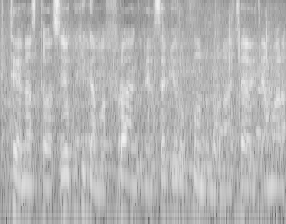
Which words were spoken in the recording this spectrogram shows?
bitewe na sitasiyo yo guhiga amafaranga ibintu se by'urukundo umuntu acyabijyamo ara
